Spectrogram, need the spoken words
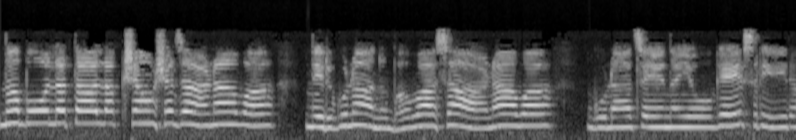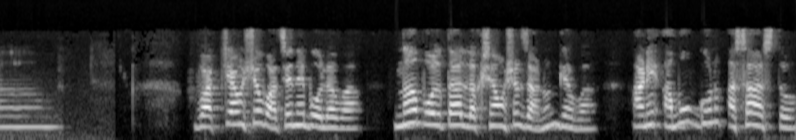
न बोलता लक्षांश जाणावा निर्गुण अनुभवासा आणावा गुणाचे न योगे श्रीराम. वाच्यांश वाचेने बोलावा न बोलता लक्षांश जाणून घ्यावा आणि अमुक गुण असा असतो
